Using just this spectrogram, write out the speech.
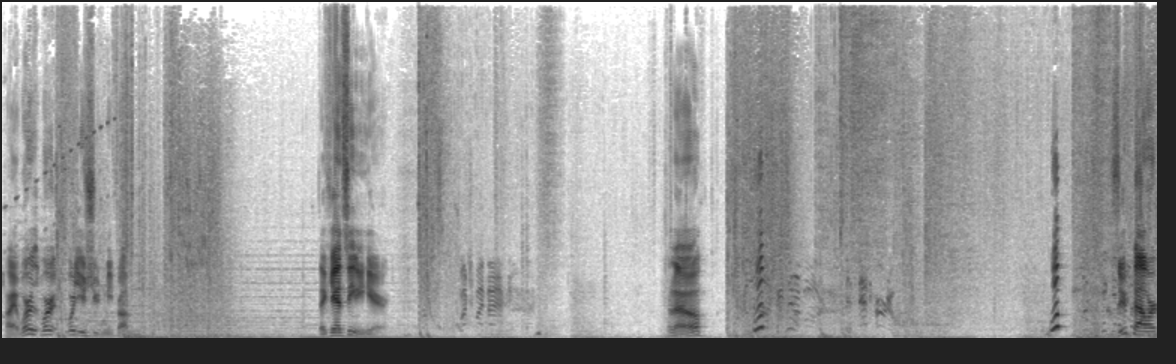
Alright, where, where, where are you shooting me from? They can't see me here. Hello. Whoop! Whoop! Zoo power.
